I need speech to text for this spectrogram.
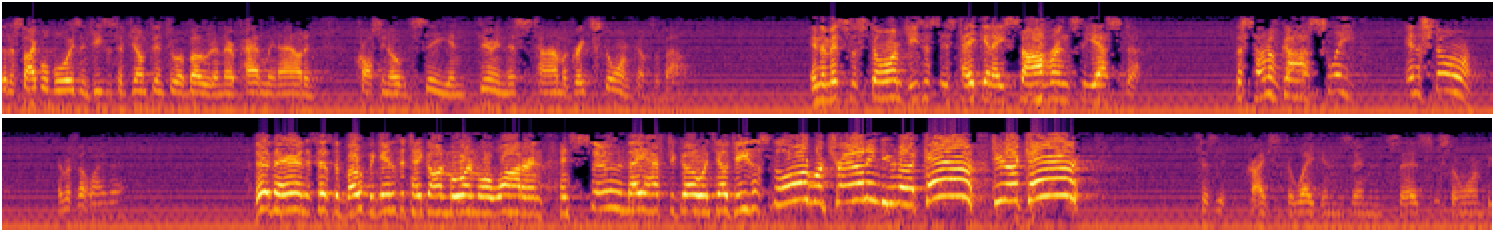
the disciple boys and Jesus have jumped into a boat and they're paddling out and crossing over the sea. And during this time, a great storm comes about. In the midst of the storm, Jesus is taking a sovereign siesta. The Son of God asleep in the storm. Ever felt like that? They're there, and it says the boat begins to take on more and more water, and, and soon they have to go and tell Jesus, Lord, we're drowning. Do you not care? Do you not care? It says that Christ awakens and says, The storm be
